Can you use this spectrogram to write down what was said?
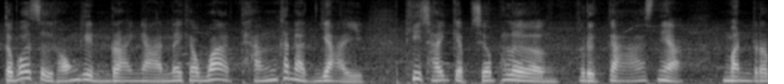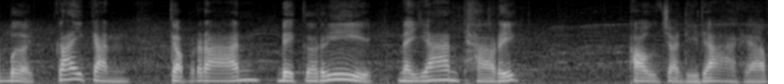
แต่ว่าสื่อท้องถิ่นรายงานนะครับว่าทั้งขนาดใหญ่ที่ใช้เก็บเชื้อเพลิง หรือก๊าซเนี่ยมันระเบิดใกล้กันกับร้านเบเกอรี่ในย่านทาริกอัลจาดิดาครับ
